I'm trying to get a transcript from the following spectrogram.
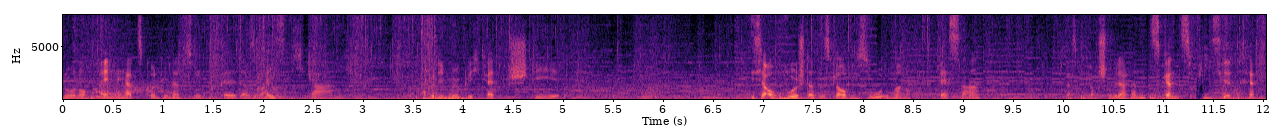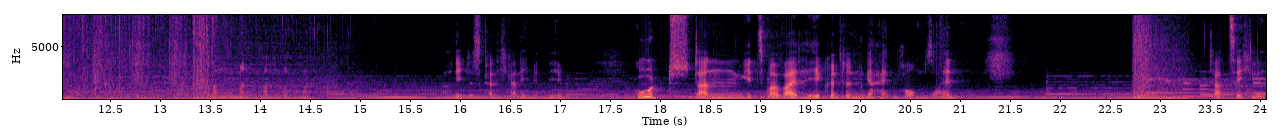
nur noch einen Herzcontainer zurückfällt. Das weiß ich gar nicht. Aber die Möglichkeit besteht. Ist ja auch wurscht, das ist, glaube ich, so immer noch besser. Ich lasse mich auch schon wieder ganz, ganz fies hier treffen. Mann, Mann, Mann, Mann, Mann. Ach nee, das kann ich gar nicht mitnehmen. Gut, dann geht's mal weiter. Hier könnte ein Geheimraum sein. Tatsächlich.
